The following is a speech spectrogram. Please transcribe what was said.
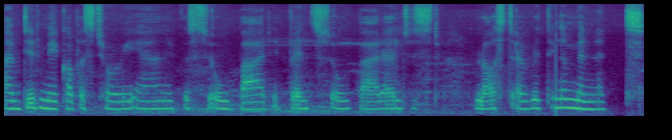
I did make up a story, and it was so bad. It went so bad. I just lost everything in a minute.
